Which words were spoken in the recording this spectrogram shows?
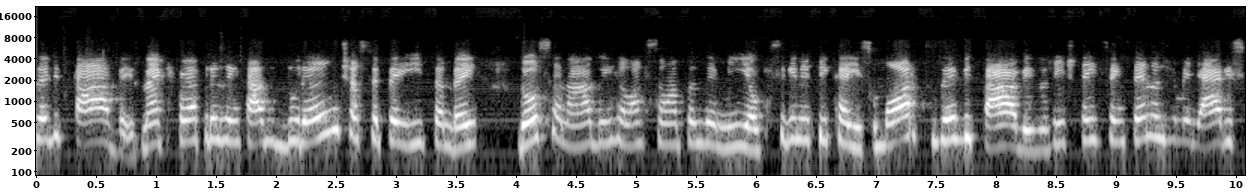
evitáveis, né, que foi apresentado durante a CPI também do Senado em relação à pandemia. O que significa isso? Mortes evitáveis. A gente tem centenas de milhares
